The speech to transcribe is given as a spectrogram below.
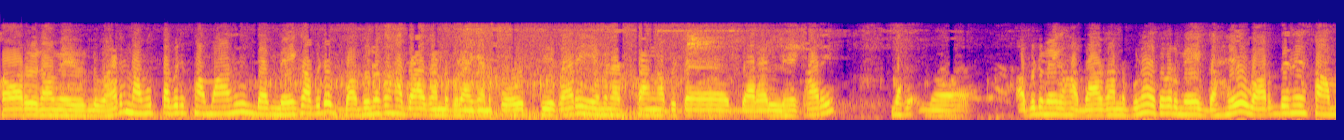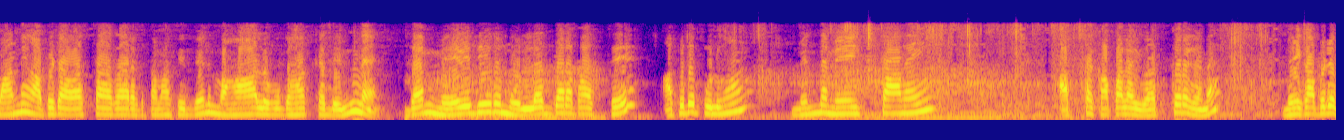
කවර වෙනවා මේ වෙරළු ගහට. නමුත් අපිට සමානයෙන් දැන් මේක අපිට බඳුනක හදා ගන්න පුළුවන්. يعني පෝච්චියක හරි එහෙම නැත්නම් අපිට බැරල් එකක හරි අපිට මේක හදා ගන්න පුළුවන්. එතකොට මේ ගහේ වර්ධනය සාමාන්‍යයෙන් අපිට අවස්ථාකාරක තමයි සිද්ධ වෙන්නේ. මහා ලොකු ගහක් හැදෙන්නේ නැහැ. දැන් මේ විදිහට මුල්ලක් දර පස්සේ අපිට පුළුවන් මෙන්න මේ ස්ථානයේ අත්ත කපලා ඉවත් කරගෙන මේක අපිට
